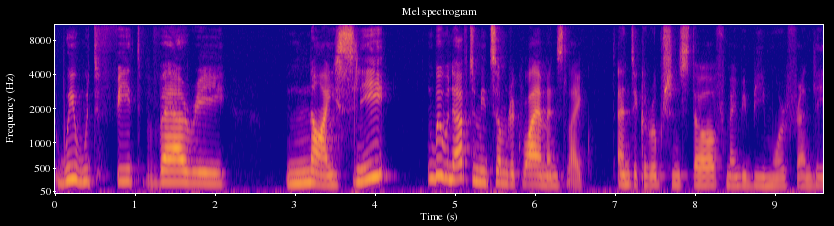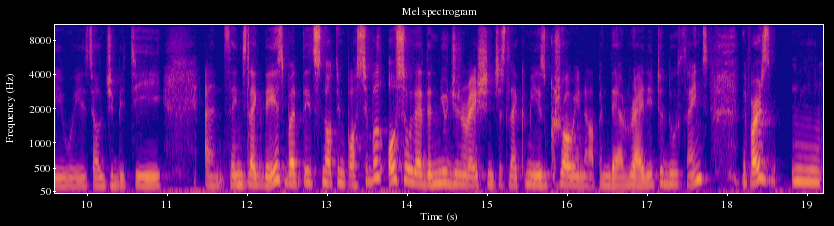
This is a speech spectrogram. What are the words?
We would fit very nicely. We would have to meet some requirements like anti-corruption stuff maybe be more friendly with lgbt and things like this but it's not impossible also that the new generation just like me is growing up and they're ready to do things the first mm,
